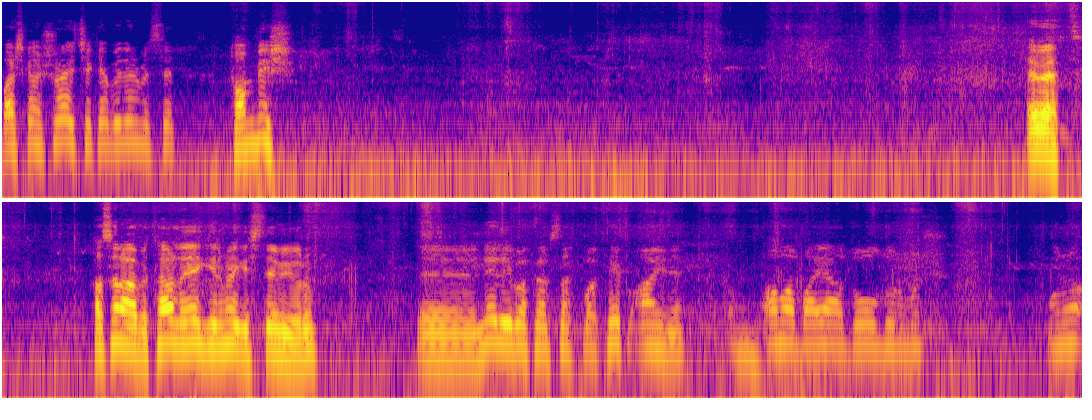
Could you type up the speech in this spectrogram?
Başkan şurayı çekebilir misin? Tombiş. Evet. Hasan abi tarlaya girmek istemiyorum. E, nereye bakarsak bak hep aynı. Ama bayağı doldurmuş. Bunu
